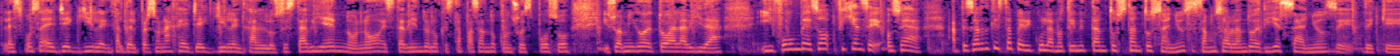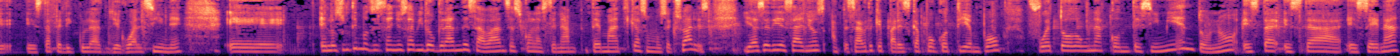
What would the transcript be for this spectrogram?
la esposa de Jake Gyllenhaal del personaje de Jake Gyllenhaal los está viendo no está viendo lo que está pasando con su esposo y su amigo de toda la vida. Y fue un beso, fíjense, o sea, a pesar de que esta película no tiene tantos, tantos años, estamos hablando de 10 años de, de que esta película llegó al cine, eh, en los últimos 10 años ha habido grandes avances con las temáticas homosexuales. Y hace 10 años, a pesar de que parezca poco tiempo, fue todo un acontecimiento, ¿no? Esta, esta escena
